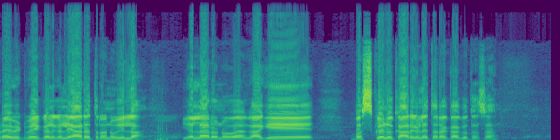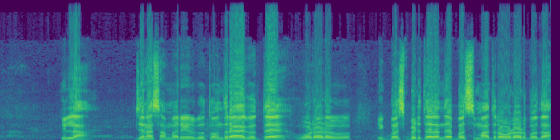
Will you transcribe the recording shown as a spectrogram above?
ಪ್ರೈವೇಟ್ ವೆಹಿಕಲ್ಗಳು ಯಾರ ಹತ್ರನೂ ಇಲ್ಲ. ಎಲ್ಲರೂ ಹಂಗಾಗಿ ಬಸ್ಗಳು ಕಾರ್ಗಳೇ ತರೋಕ್ಕಾಗುತ್ತಾ ಸರ್? ಇಲ್ಲ. ಜನಸಾಮಾನ್ಯರಿಗೂ ತೊಂದರೆ ಆಗುತ್ತೆ. ಓಡಾಡೋ, ಈಗ ಬಸ್ ಬಿಡ್ತಾರೆ ಅಂದರೆ ಬಸ್ ಮಾತ್ರ ಓಡಾಡ್ಬೋದಾ?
